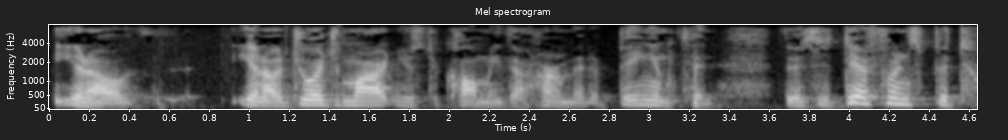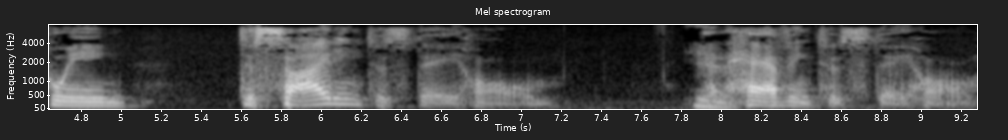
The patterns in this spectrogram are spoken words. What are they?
you know, you know, George Martin used to call me the hermit of Binghamton. There's a difference between deciding to stay home yeah. and having to stay home.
